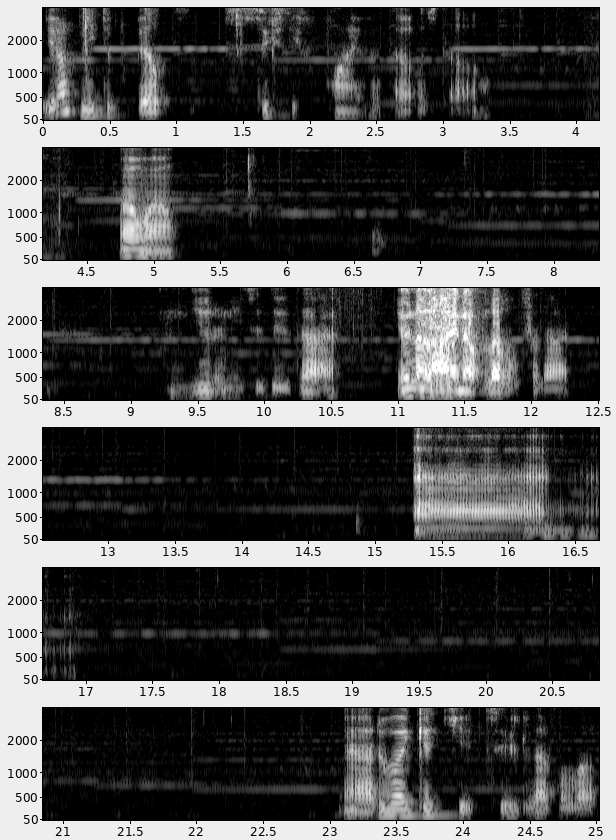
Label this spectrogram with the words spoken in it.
you don't need to build 65 of those, though. Oh well. You don't need to do that. You're not high enough level for that. Uh, yeah, do I get you to level up?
